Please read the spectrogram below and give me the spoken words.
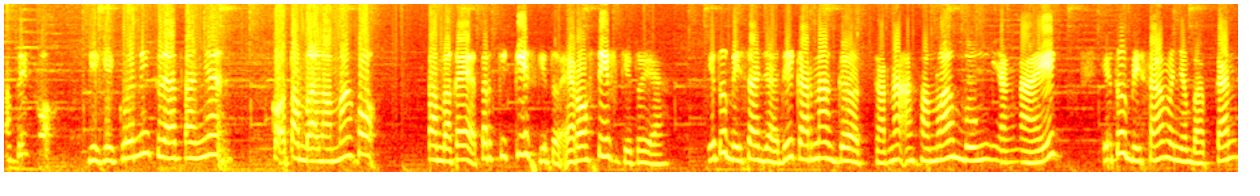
tapi kok gigiku ini kelihatannya kok tambah lama kok tambah kayak terkikis gitu, erosif gitu ya. Itu bisa jadi karena GERD, karena asam lambung yang naik itu bisa menyebabkan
